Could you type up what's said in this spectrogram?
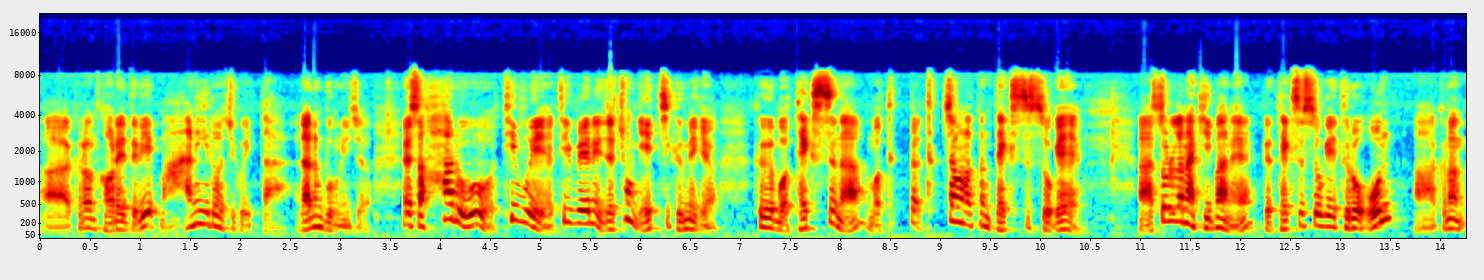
아, 그런 거래들이 많이 이루어지고 있다라는 부분이죠. 그래서 하루 TV에 TV에는 이제 총 예치 금액이에요. 그 뭐 덱스나 뭐 특별 특정한 어떤 덱스 속에 아, 솔라나 기반의 그 덱스 속에 들어온 아, 그런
